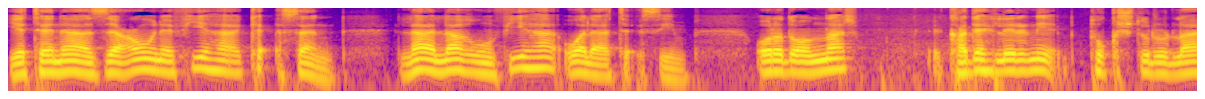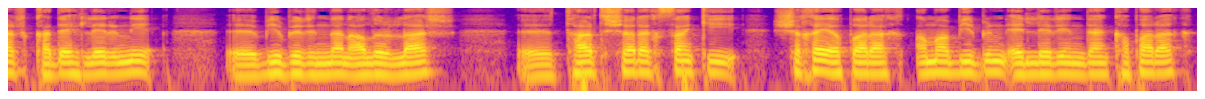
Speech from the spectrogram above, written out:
yetenazaune fiha ke'sen La lagvun fiha ve la te'sim. Orada onlar e, kadehlerini tokuştururlar, kadehlerini e, birbirinden alırlar, e, tartışarak sanki şaka yaparak ama birbirinin ellerinden kaparak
